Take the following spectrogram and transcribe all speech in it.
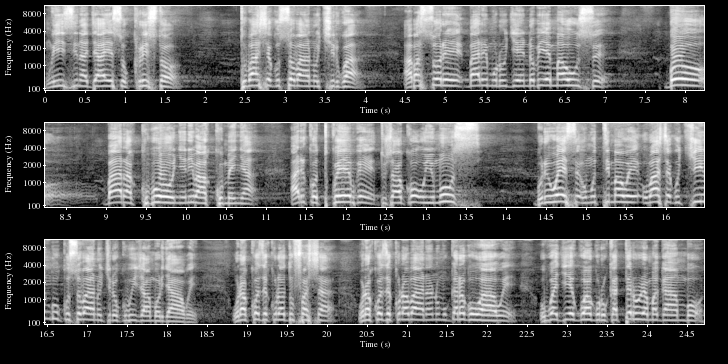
Mu izina rya yesu kirisito tubashe gusobanukirwa. Abasore bari mu rugendo b'iyemawuse bo barakubonye ntibakumenya. Ariko twebwe dushaka ko uyu munsi buri wese umutima we ubashe gukinguka usobanukirwa ku bw'ijambo ryawe. Urakoze kuradufasha urakoze kurabana n'umugaragu wawe. Ubwo agiye guhaguruka aterura amagambo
